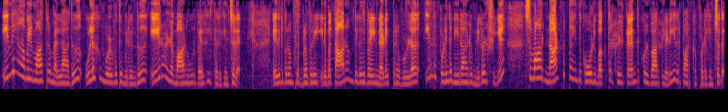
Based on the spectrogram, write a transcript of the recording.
இந்தியாவில் மாத்திரமல்லாது உலகம் முழுவதும் இருந்து ஏராளமானோர் வருகை தருகின்றனர். எதிர்வரும் பிப்ரவரி இருபத்தி ஆறாம் தேதி வரை நடைபெறவுள்ள இந்த புனித நீராடும் நிகழ்ச்சியில் சுமார் நாற்பத்தைந்து கோடி பக்தர்கள் கலந்து கொள்வார்கள் என எதிர்பார்க்கப்படுகின்றது.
